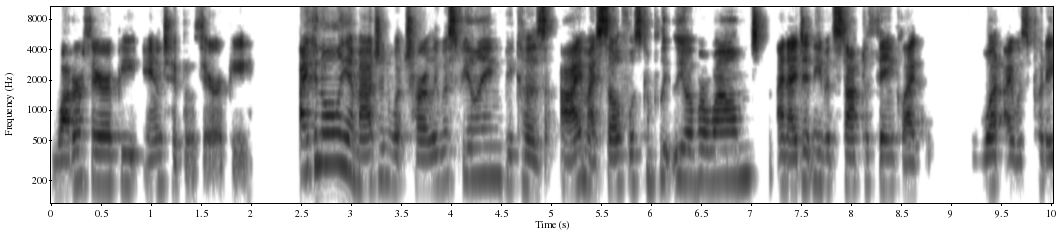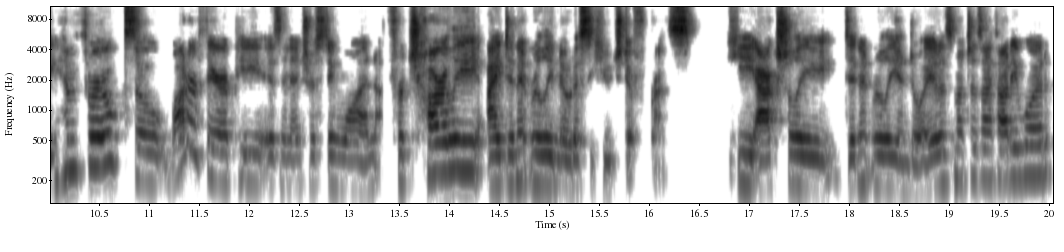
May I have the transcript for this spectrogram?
water therapy, and hippotherapy. I can only imagine what Charlie was feeling because I myself was completely overwhelmed and I didn't even stop to think like what I was putting him through. So, water therapy is an interesting one. For Charlie, I didn't really notice a huge difference. He actually didn't really enjoy it as much as I thought he would,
